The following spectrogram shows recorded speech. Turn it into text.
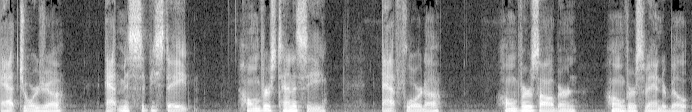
at Georgia, at Mississippi State, home versus Tennessee, at Florida, home versus Auburn, home versus Vanderbilt,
